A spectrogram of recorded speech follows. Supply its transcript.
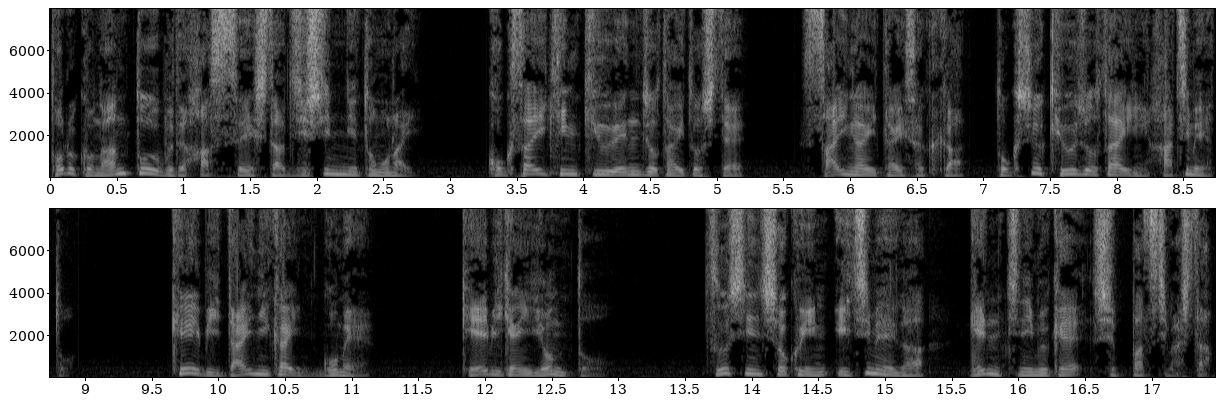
トルコ南東部で発生した地震に伴い、国際緊急援助隊として災害対策課特殊救助隊員8名と、警備第2課員5名、警備犬4頭、通信職員1名が現地に向け出発しました。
